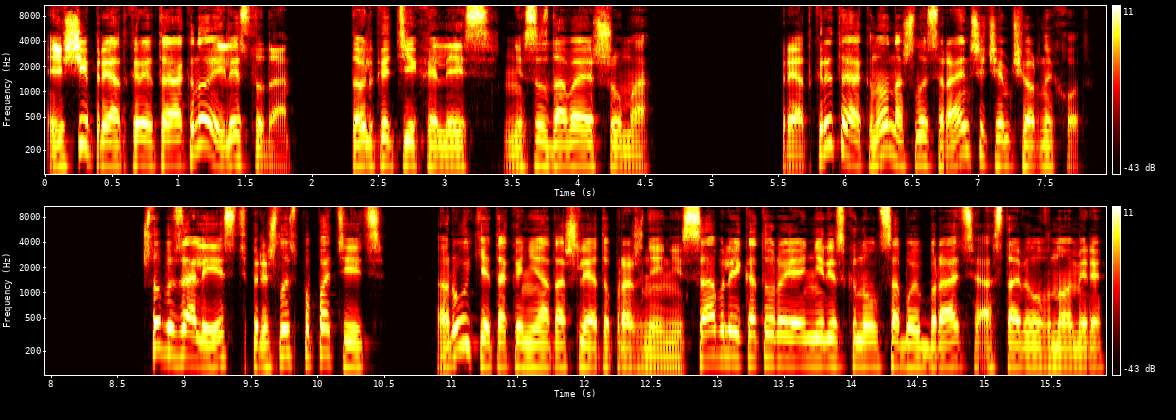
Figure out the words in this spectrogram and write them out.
Ищи приоткрытое окно и лезь туда». Только тихо лезь, не создавая шума. Приоткрытое окно нашлось раньше, чем черный ход. Чтобы залезть, пришлось попотеть. Руки так и не отошли от упражнений с саблей, которые я не рискнул с собой брать, оставил в номере.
